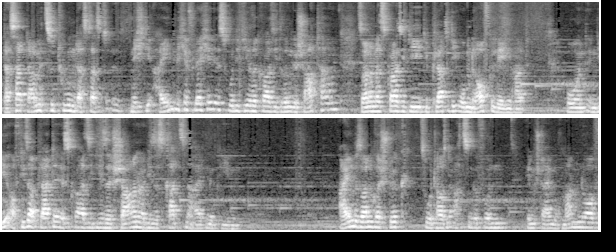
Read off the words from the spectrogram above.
das hat damit zu tun, dass das nicht die eigentliche Fläche ist, wo die Tiere quasi drin geschart haben, sondern das ist quasi die, die Platte, die oben drauf gelegen hat. Und die, auf dieser Platte ist quasi diese Scharen oder dieses Kratzen erhalten geblieben. Ein besonderes Stück 2018 gefunden im Steinbruch Mammendorf.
